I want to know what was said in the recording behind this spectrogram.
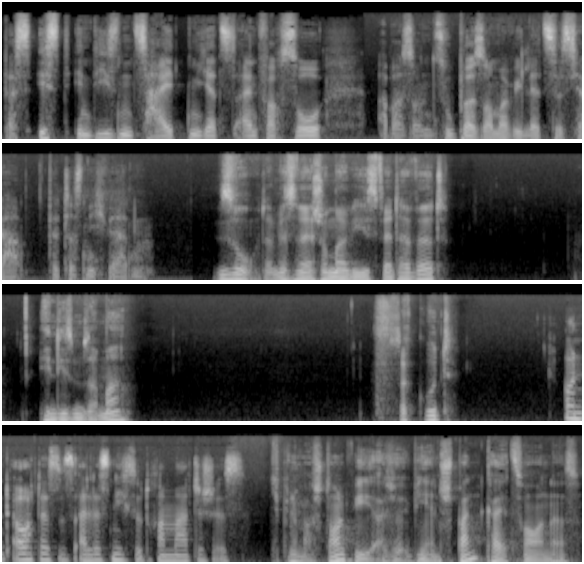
Das ist in diesen Zeiten jetzt einfach so, aber so ein super Sommer wie letztes Jahr wird das nicht werden. So, dann wissen wir ja schon mal, wie das Wetter wird in diesem Sommer. Ist doch gut. Und auch, dass es alles nicht so dramatisch ist. Ich bin immer erstaunt, wie, also wie entspannt Kai Zorn ist.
